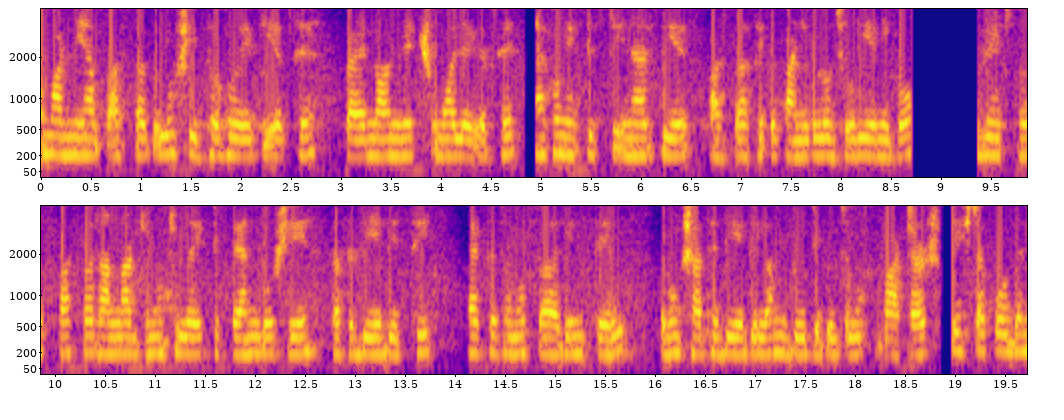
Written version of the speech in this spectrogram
আমার নেওয়া পাস্তাগুলো সিদ্ধ হয়ে গিয়েছে। প্রায় নয় মিনিট সময় লেগেছে। এখন একটি স্টেনার দিয়ে পাস্তা থেকে পানিগুলো ঝরিয়ে নিব। রেড সস পাস্তা রান্নার জন্য চুলায় একটি প্যান বসিয়ে তাতে দিয়ে দিচ্ছি এক চা চামচ সয়াবিন তেল। এবং সাথে দিয়ে দিলাম দুই টেবিল চামচ বাটার। চেষ্টা করবেন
